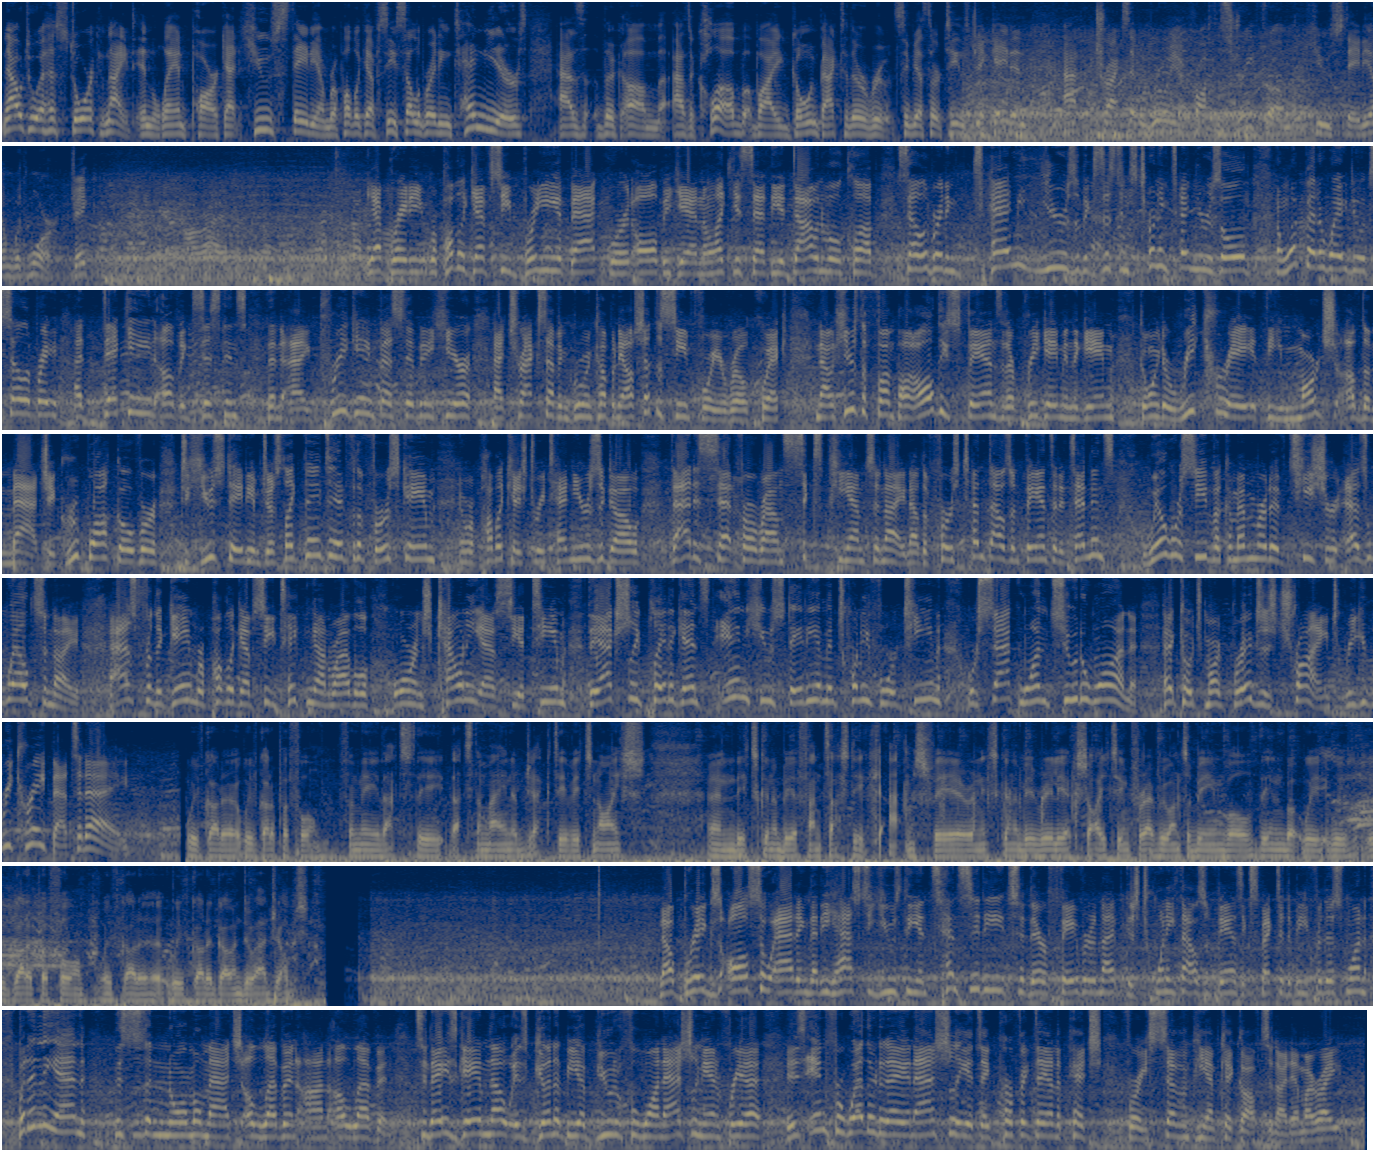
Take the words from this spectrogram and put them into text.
Now to a historic night in Land Park at Hughes Stadium. Republic FC celebrating 10 years as the um, as a club by going back to their roots. CBS 13's Jake Gayden at Track 7 Brewing across the street from Hughes Stadium with more. Jake? Yeah, Brady, Republic FC bringing it back where it all began. And like you said, the Indomitable Club celebrating 10 years of existence, turning 10 years old. And what better way to celebrate a decade of existence than a pregame festivity here at Track 7 Brewing Company? I'll set the scene for you real quick. Now, here's the fun part. All these fans that are pregaming the game going to recreate the March of the Match, a group walk over to Hughes Stadium just like they did for the first game in Republic history 10 years ago That is set for around 6 p.m. tonight. Now, the first 10,000 fans in attendance will receive a commemorative t shirt as well tonight. As for the game, Republic FC taking on rival Orange County SC, a team they actually played against in Hughes Stadium in 2014, where SAC won 2 to 1. Head coach Mark Briggs is trying to re recreate that today we've got to we've got to perform. For me, that's the that's the main objective. It's nice, and it's going to be a fantastic atmosphere, and it's going to be really exciting for everyone to be involved in. But we we've we've got to perform. We've got to we've got to go and do our jobs. Now, Briggs also adding that he has to use the intensity to their favor tonight because 20,000 fans expected to be for this one. But in the end, this is a normal match, 11 on 11. Today's game, though, is going to be a beautiful one. Ashley Manfria is in for weather today, and Ashley, it's a perfect day on the pitch for a 7 p.m. kickoff tonight. Am I right?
